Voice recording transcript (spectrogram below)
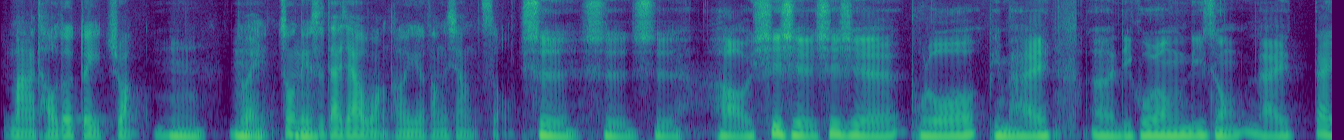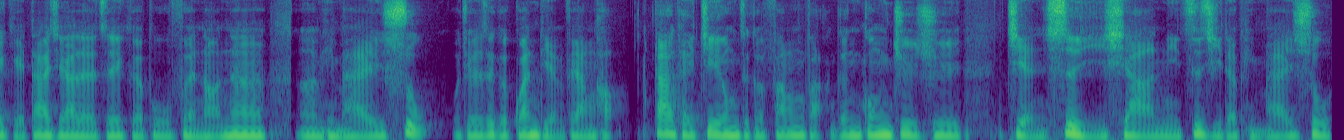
码头都对撞。”嗯，对，重点是大家往同一个方向走。是是是，好，谢谢谢谢普罗品牌呃李国荣李总来带给大家的这个部分哦。那呃品牌树，我觉得这个观点非常好。大家可以借用这个方法跟工具去检视一下你自己的品牌树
